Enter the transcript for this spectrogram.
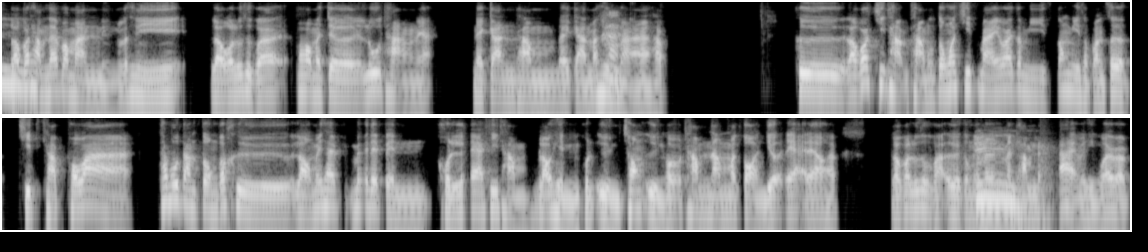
มเราก็ทำได้ประมาณหนึ่งแล้วทีนี้เราก็รู้สึกว่าพอมาเจอลู่ทางเนี้ยในการทำรายการมะฮึมหมาอะครับ คือเราก็คิดถามถามตรงๆว่าคิดไหมว่าจะมีต้องมีสปอนเซอร์คิดครับ เพราะว่า ถ้าพูดตามตรงก็คือเราไม่ใช่ไม่ได้เป็นคนแรกที่ทำเราเห็นคนอื่นช่องอื่นเขาทำนำมาก่อนเยอะแยะแล้วครับ เราก็รู้สึกว่าเออตรงนี้มันอืมมันทำได้หมายถึงว่าแบบ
